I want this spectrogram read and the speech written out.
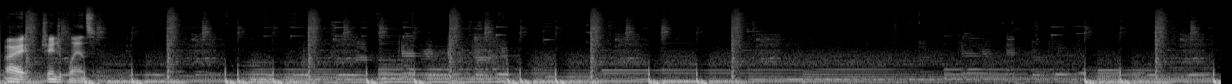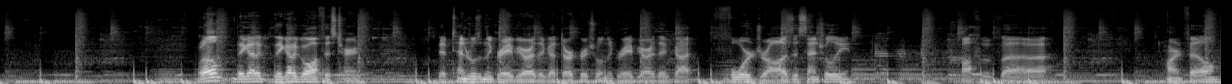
Alright, change of plans. Well, they gotta they gotta go off this turn. They have tendrils in the graveyard. They've got dark ritual in the graveyard. They've got four draws essentially off of uh, Harnfell.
